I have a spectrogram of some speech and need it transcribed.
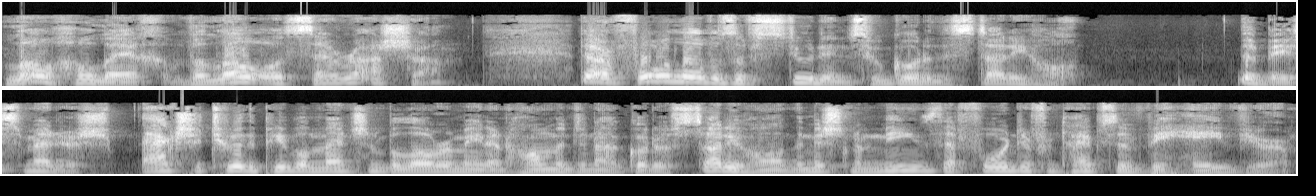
Lo Holech, Velo Ose Rasha. There are four levels of students who go to the study hall. The beis medrash. Actually, two of the people mentioned below remain at home and do not go to a study hall. The Mishnah means that four different types of behavior,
